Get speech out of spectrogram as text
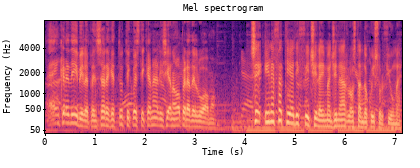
È incredibile pensare che tutti questi canali siano opera dell'uomo. Sì, in effetti è difficile immaginarlo stando qui sul fiume.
